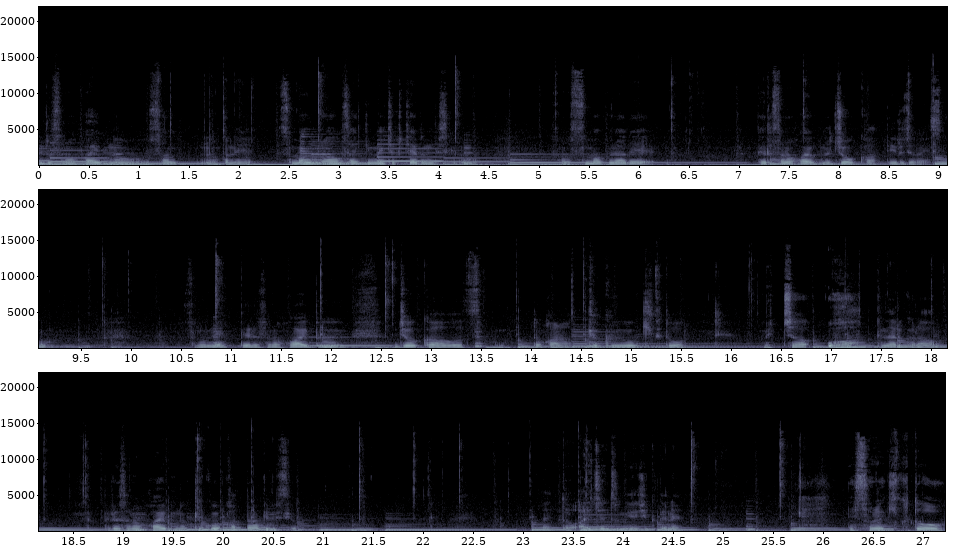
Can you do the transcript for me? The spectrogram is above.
ペルソナ5の3なんかねスマブラを最近めちゃくちゃやるんですけどそのスマブラでペルソナ5のジョーカーっているじゃないですかそのねペルソナ5ジョーカーをとか曲を聴くとめっちゃ「おお!」ってなるからペルソナ5の曲を買ったわけですよえっと iTunes ミュージックでねでそれ聞くと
